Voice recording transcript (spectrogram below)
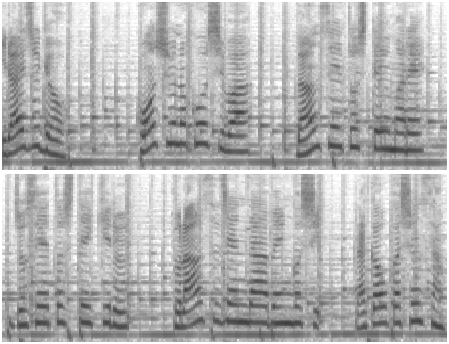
未来授業。今週の講師は男性として生まれ女性として生きるトランスジェンダー弁護士中岡俊さん。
